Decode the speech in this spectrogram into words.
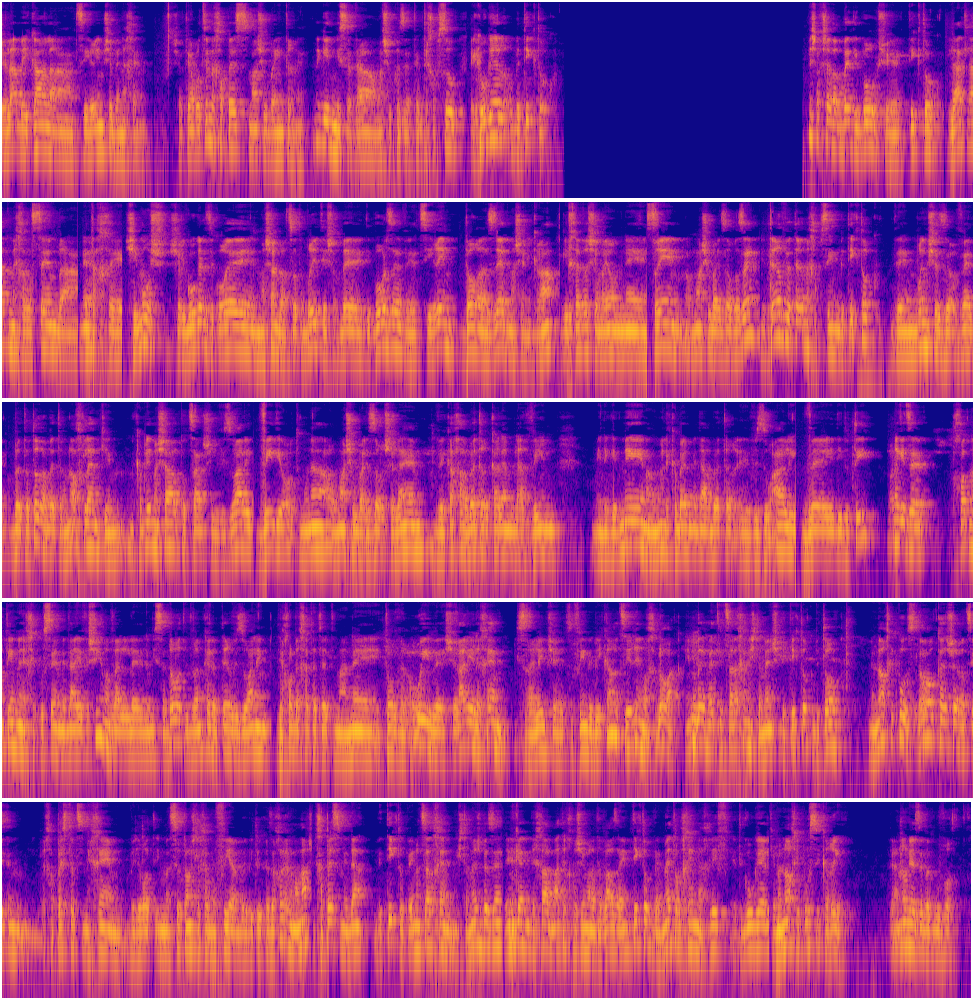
שאלה בעיקר לצעירים שביניכם. כשאתם רוצים לחפש משהו באינטרנט, נגיד מסעדה או משהו כזה, אתם תחפשו בגוגל או בטיק טוק. יש עכשיו הרבה דיבור שטיק טוק לאט לאט מכרסם בנתח אה, שימוש של גוגל, זה קורה למשל בארצות הברית, יש הרבה דיבור על זה, וצעירים, דור ה-Z מה שנקרא, נגיד חבר'ה שהם היום בני 20 או משהו באזור הזה, יותר ויותר מחפשים בטיק טוק, והם אומרים שזה עובד הרבה יותר טוב, הרבה יותר נוח להם, כי הם מקבלים ישר תוצאה שהיא ויזואלית, וידאו או תמונה או משהו באזור שלהם, וככה הרבה יותר קל להם להבין. מנגד מי, הם אמורים לקבל מידע הרבה יותר אה, ויזואלי וידידותי. בוא נגיד זה פחות מתאים לחיפושי מידע יבשים, אבל אה, למסעדות ודברים כאלה יותר ויזואליים, זה יכול בהחלט לתת מענה טוב וראוי. ושאלה לי אליכם, ישראלים שצופים ובעיקר צעירים, אך לא רק, אם באמת יצא לכם להשתמש בטיקטוק בתור מנוע חיפוש, לא כאשר רציתם לחפש את עצמכם ולראות אם הסרטון שלכם מופיע בביטוי כזה או אחר, אלא ממש לחפש מידע בטיקטוק, האם יצא לכם להשתמש בזה, אם כן בכלל מה אתם חושבים על הדבר הזה, האם טיקטוק באמת הולכים להחליף את גוגל כמנוע חיפוש עיקרי? תענו לי על זה בתגובות.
